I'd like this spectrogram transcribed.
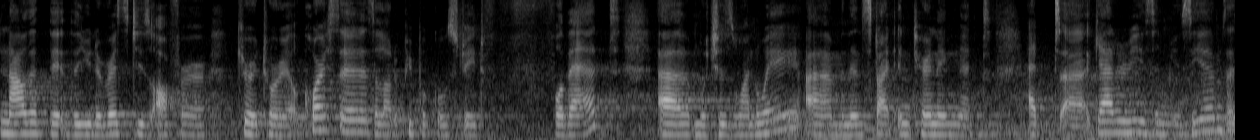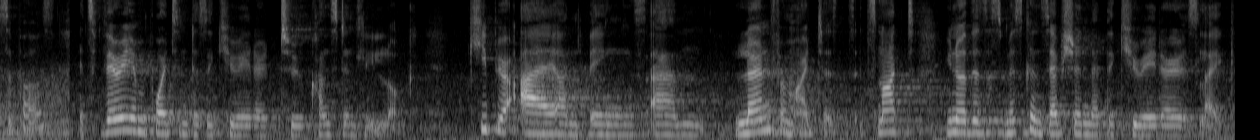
Now that the, the universities offer curatorial courses, a lot of people go straight for that, um, which is one way, um, and then start interning at, at uh, galleries and museums, I suppose. It's very important as a curator to constantly look. Keep your eye on things. Um, learn from artists. It's not, you know, there's this misconception that the curator is like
